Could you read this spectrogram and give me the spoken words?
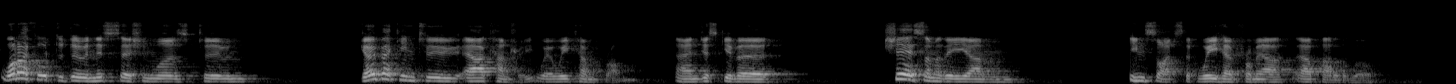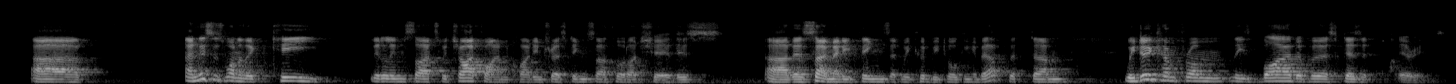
what I thought to do in this session was to go back into our country where we come from and just give a share some of the um, insights that we have from our, our part of the world. Uh, and this is one of the key little insights which I find quite interesting, so I thought I'd share this. Uh, there's so many things that we could be talking about, but um, we do come from these biodiverse desert areas.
